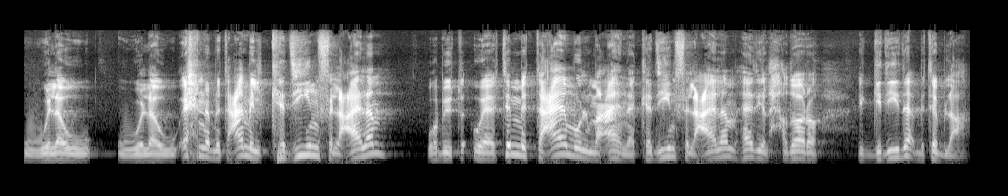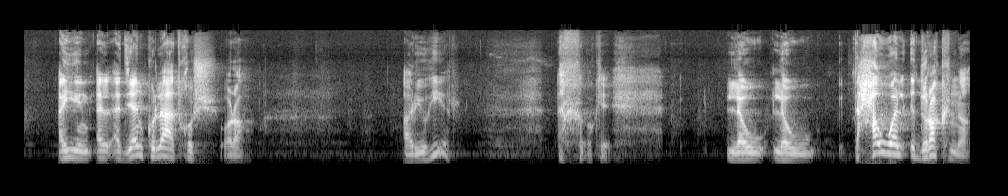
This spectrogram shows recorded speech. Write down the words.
ولو ولو إحنا بنتعامل كدين في العالم وبيت- ويتم التعامل معانا كدين في العالم هذه الحضارة الجديدة بتبلع. اي الأديان كلها هتخش وراها. Are you here؟ Okay. لو لو تحول إدراكنا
